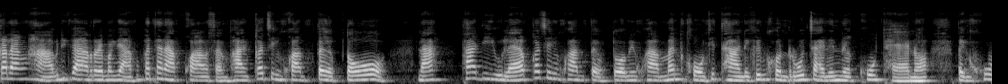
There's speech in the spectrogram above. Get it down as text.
กำลังหาวิธีการอะไรบางอย่างเพื่อพัฒนาความสัมพันธ์ก็จึงความเติบโตนะถ้าดีอยู่แล้วก็จะมีความเติบโตมีความมั่นคงทิศทางดีขึ้นคนรู้ใจในเนื้อคู่แท้เนาะเป็นคู่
